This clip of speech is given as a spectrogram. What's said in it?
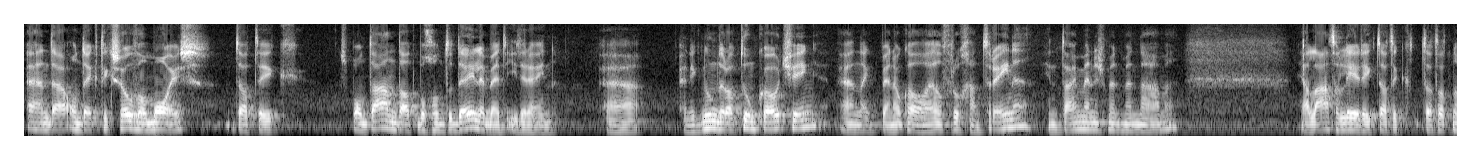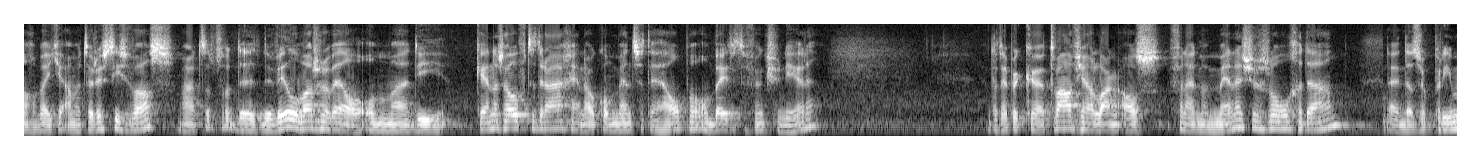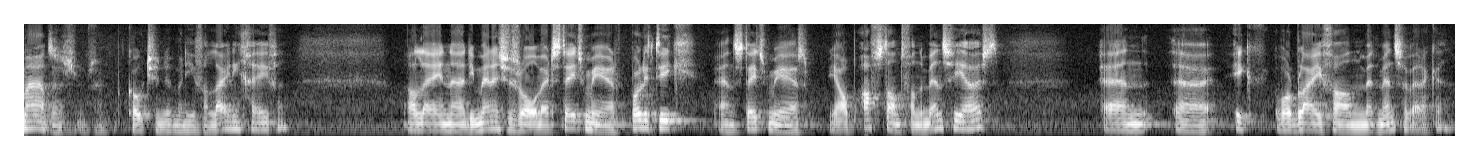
En daar ontdekte ik zoveel moois dat ik spontaan dat begon te delen met iedereen. Eh, en ik noemde dat toen coaching. En ik ben ook al heel vroeg gaan trainen, in time management met name. Ja, later leerde ik dat, ik dat dat nog een beetje amateuristisch was. Maar de, de wil was er wel om eh, die kennis over te dragen en ook om mensen te helpen om beter te functioneren. Dat heb ik twaalf jaar lang als, vanuit mijn managersrol gedaan. En dat is ook prima, dat is een coachende manier van leiding geven. Alleen eh, die managersrol werd steeds meer politiek en steeds meer ja, op afstand van de mensen juist. En eh, ik word blij van met mensen werken.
